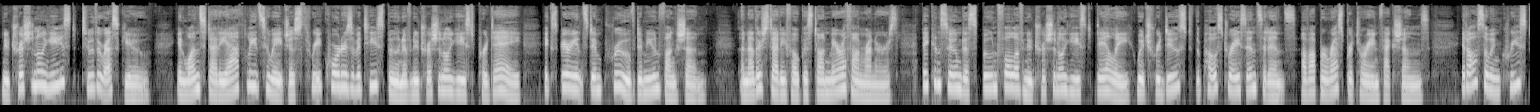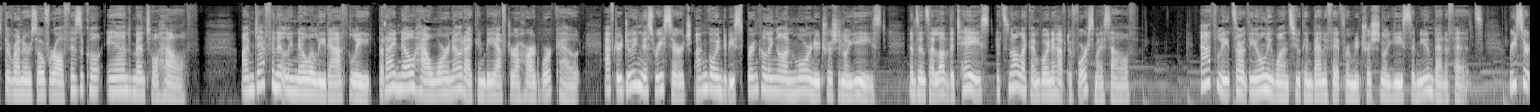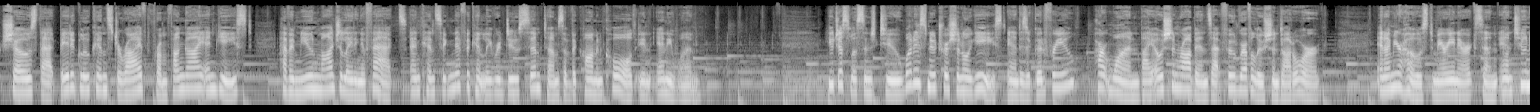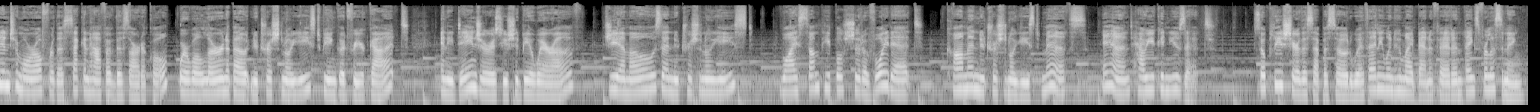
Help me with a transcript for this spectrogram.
Nutritional yeast to the rescue. In one study, athletes who ate just three quarters of a teaspoon of nutritional yeast per day experienced improved immune function. Another study focused on marathon runners. They consumed a spoonful of nutritional yeast daily, which reduced the post race incidence of upper respiratory infections. It also increased the runner's overall physical and mental health. I'm definitely no elite athlete, but I know how worn out I can be after a hard workout. After doing this research, I'm going to be sprinkling on more nutritional yeast, and since I love the taste, it's not like I'm going to have to force myself. Athletes aren't the only ones who can benefit from nutritional yeast's immune benefits. Research shows that beta glucans derived from fungi and yeast have immune modulating effects and can significantly reduce symptoms of the common cold in anyone. You just listened to What is Nutritional Yeast and Is It Good for You? Part 1 by Ocean Robbins at foodrevolution.org. And I'm your host, Marian Erickson, and tune in tomorrow for the second half of this article, where we'll learn about nutritional yeast being good for your gut, any dangers you should be aware of, GMOs and nutritional yeast, why some people should avoid it, common nutritional yeast myths, and how you can use it. So please share this episode with anyone who might benefit, and thanks for listening.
